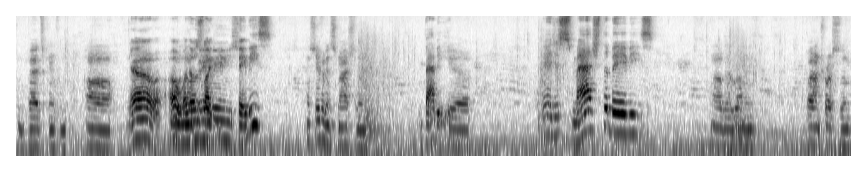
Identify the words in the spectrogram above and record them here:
Some bats came from. Uh, Oh, oh, are those like babies. babies? Let's see if I can smash them. Babby. Yeah. Yeah, just smash the babies. Oh, they're running. But I don't trust them.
